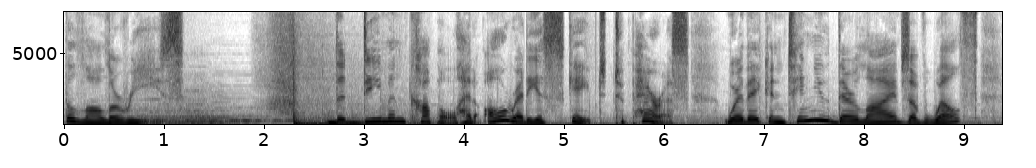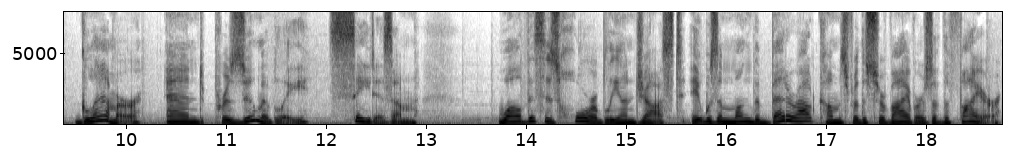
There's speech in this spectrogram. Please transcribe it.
the Lalauries. The demon couple had already escaped to Paris, where they continued their lives of wealth, glamour, and presumably sadism. While this is horribly unjust, it was among the better outcomes for the survivors of the fire.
